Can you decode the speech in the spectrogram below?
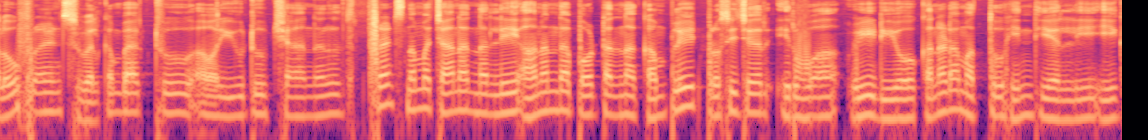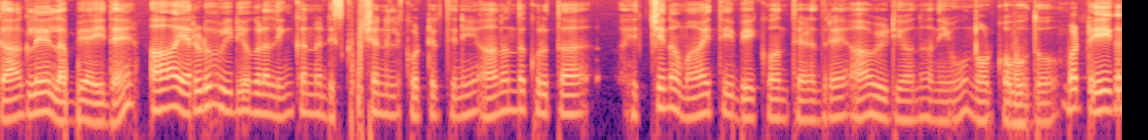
Hello friends welcome back to our YouTube channel friends ನಮ್ಮ ಚಾನಲ್ನಲ್ಲಿ ಆನಂದ ಪೋರ್ಟಲ್ನ ಕಂಪ್ಲೀಟ್ ಪ್ರೊಸೀಜರ್ ಇರುವ ವಿಡಿಯೋ ಕನ್ನಡ ಮತ್ತು ಹಿಂದಿಯಲ್ಲಿ ಈಗಾಗಲೇ ಲಭ್ಯ ಇದೆ. ಆ ಎರಡು ವಿಡಿಯೋಗಳ ಲಿಂಕನ್ನು ಡಿಸ್ಕ್ರಿಪ್ಷನಲ್ಲಿ ಕೊಟ್ಟಿರ್ತೀನಿ. ಆನಂದ ಕುರಿತ ಹೆಚ್ಚಿನ ಮಾಹಿತಿ ಬೇಕು ಅಂತ ಹೇಳಿದ್ರೆ ಆ ವಿಡಿಯೋನ ನೀವು ನೋಡ್ಕೋಬಹುದು. ಬಟ್ ಈಗ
